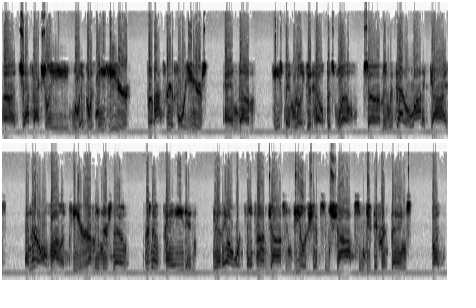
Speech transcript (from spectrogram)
Uh, Jeff actually lived with me here for about three or four years, and um, he's been really good help as well. So I mean, we've got a lot of guys, and they're all volunteer. I mean, there's no there's no paid, and you know they all work full time jobs in dealerships and shops and do different things. But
